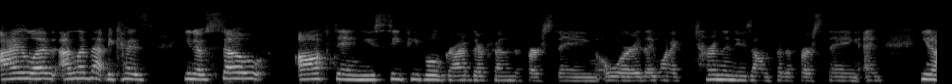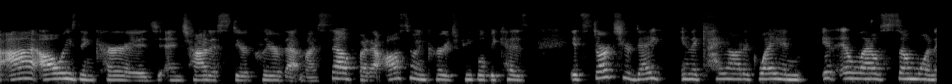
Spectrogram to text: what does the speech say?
I love I love that because you know, so often you see people grab their phone the first thing or they want to turn the news on for the first thing. And you know i always encourage and try to steer clear of that myself but i also encourage people because it starts your day in a chaotic way and it allows someone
